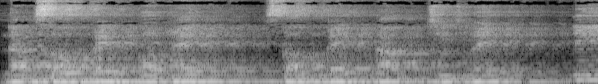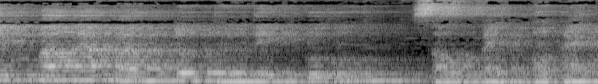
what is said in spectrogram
Nam sáu về sáu về tám chín về đêm bao ngã vàng đốt từ tình cũ. Sáu về một hai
